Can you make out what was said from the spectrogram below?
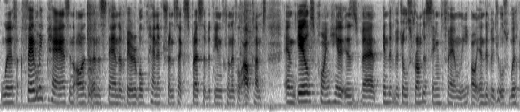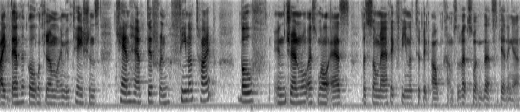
with family pairs in order to understand the variable penetrance, expressivity, and clinical outcomes. And Gail's point here is that individuals from the same family or individuals with identical germline mutations can have different phenotype, both in general as well as the somatic phenotypic outcome. So that's what that's getting at.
